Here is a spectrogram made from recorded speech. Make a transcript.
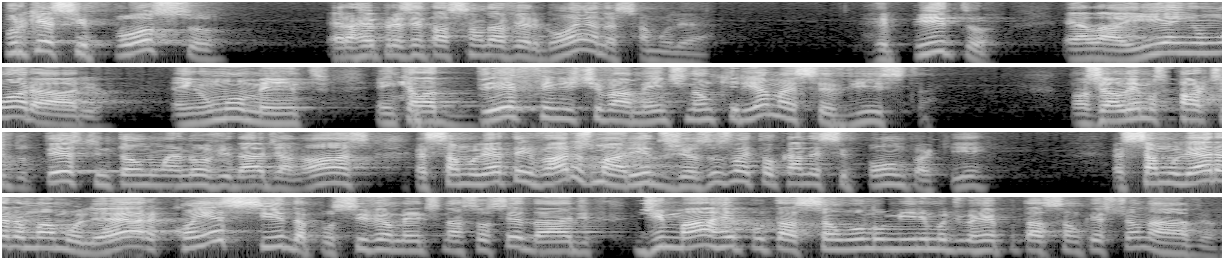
Porque esse poço era a representação da vergonha dessa mulher. Repito, ela ia em um horário, em um momento em que ela definitivamente não queria mais ser vista, Nós já lemos parte do texto, então não é novidade a nós. Essa mulher tem vários maridos, Jesus vai tocar nesse ponto aqui. Essa mulher era uma mulher conhecida, possivelmente na sociedade, de má reputação, ou no mínimo de reputação questionável.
